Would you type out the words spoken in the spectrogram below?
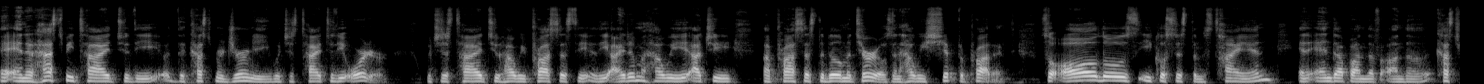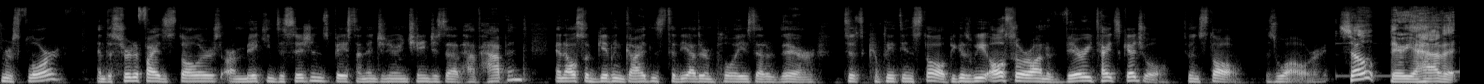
And it has to be tied to the, the customer journey, which is tied to the order, which is tied to how we process the, the item, how we actually uh, process the bill of materials, and how we ship the product. So all those ecosystems tie in and end up on the on the customer's floor and the certified installers are making decisions based on engineering changes that have happened and also giving guidance to the other employees that are there to complete the install because we also are on a very tight schedule to install as well, right? So there you have it.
